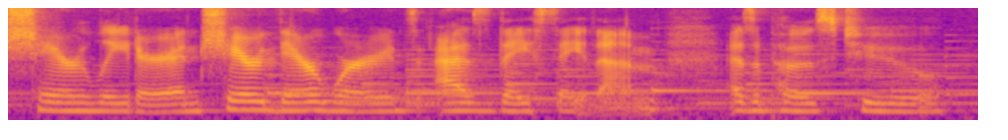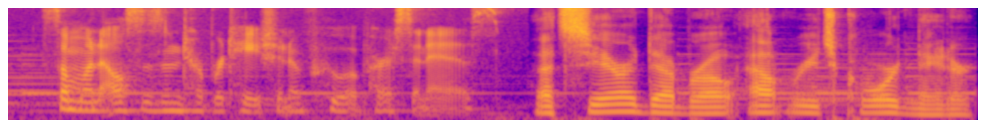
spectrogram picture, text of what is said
share later and share their words as they say them, as opposed to someone else's interpretation of who a person is. That's Sierra Debro, Outreach Coordinator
